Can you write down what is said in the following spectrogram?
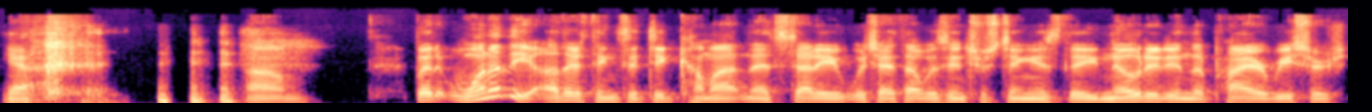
Yeah. um, but one of the other things that did come out in that study, which I thought was interesting, is they noted in the prior research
